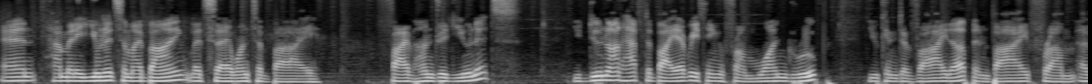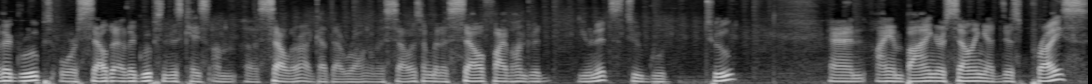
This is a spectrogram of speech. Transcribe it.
And how many units am I buying? Let's say I want to buy 500 units. You do not have to buy everything from one group. You can divide up and buy from other groups or sell to other groups. In this case, I'm a seller. I got that wrong. I'm a seller. So I'm going to sell 500 units to group 2. And I am buying or selling at this price.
